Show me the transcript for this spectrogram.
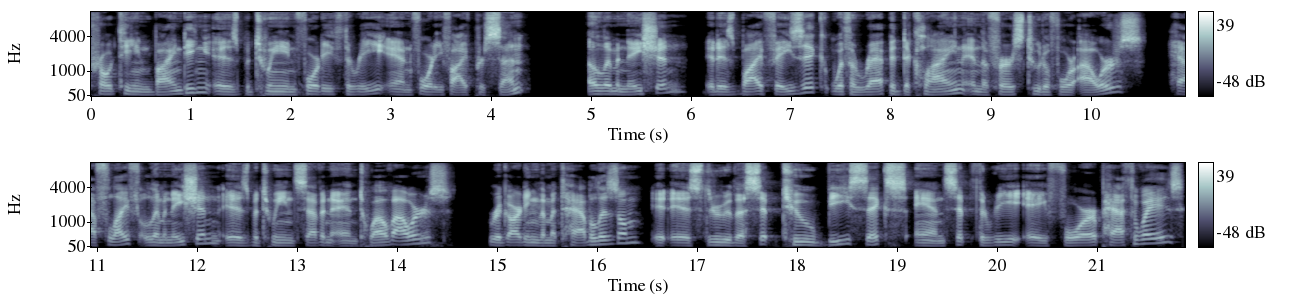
Protein binding is between 43 and 45%. Elimination, it is biphasic with a rapid decline in the first 2 to 4 hours. Half life elimination is between 7 and 12 hours. Regarding the metabolism, it is through the CYP2B6 and CYP3A4 pathways,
